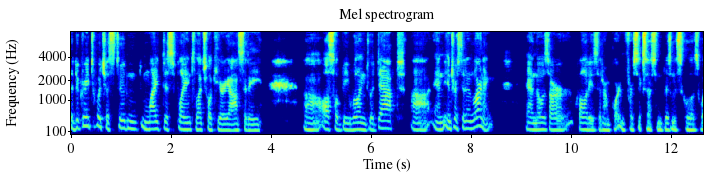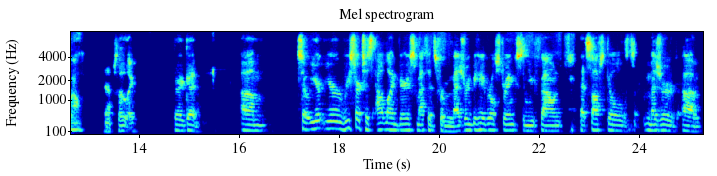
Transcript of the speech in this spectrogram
the degree to which a student might display intellectual curiosity, uh, also be willing to adapt uh, and interested in learning. And those are qualities that are important for success in business school as well. Absolutely. Very good. Um, so your your research has outlined various methods for measuring behavioral strengths, and you found that soft skills measured um,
